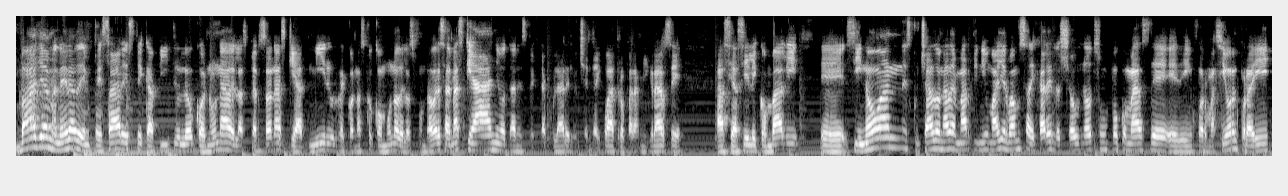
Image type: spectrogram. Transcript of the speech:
Vaya manera de empezar este capítulo con una de las personas que admiro y reconozco como uno de los fundadores. Además, qué año tan espectacular el 84 para migrarse hacia Silicon Valley. Eh, si no han escuchado nada de Martin Neumeyer, vamos a dejar en los show notes un poco más de, eh, de información. Por ahí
